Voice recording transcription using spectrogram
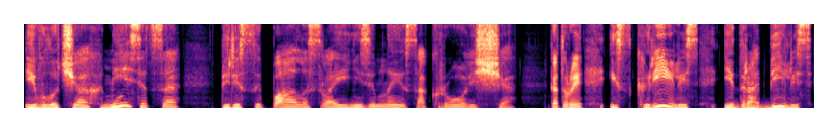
и в лучах месяца пересыпала свои неземные сокровища, которые искрились и дробились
